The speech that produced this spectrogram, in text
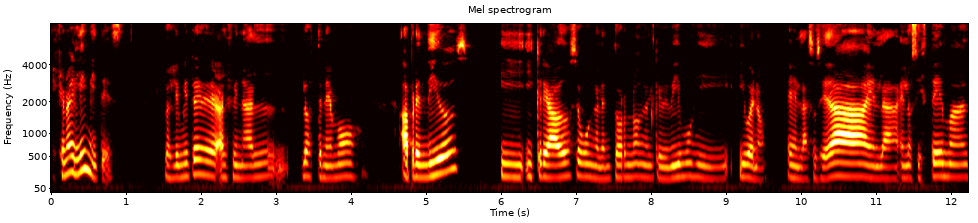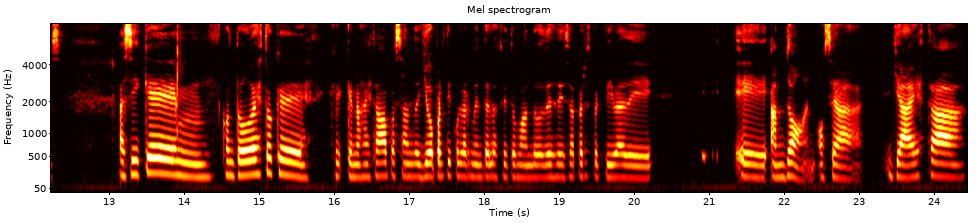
es que no hay límites. Los límites al final los tenemos aprendidos y, creados según el entorno en el que vivimos y, bueno, en la sociedad, en, la, en los sistemas. Así que mm, con todo esto que, que, nos estaba pasando, yo particularmente lo estoy tomando desde esa perspectiva de eh, I'm done, o sea, ya está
